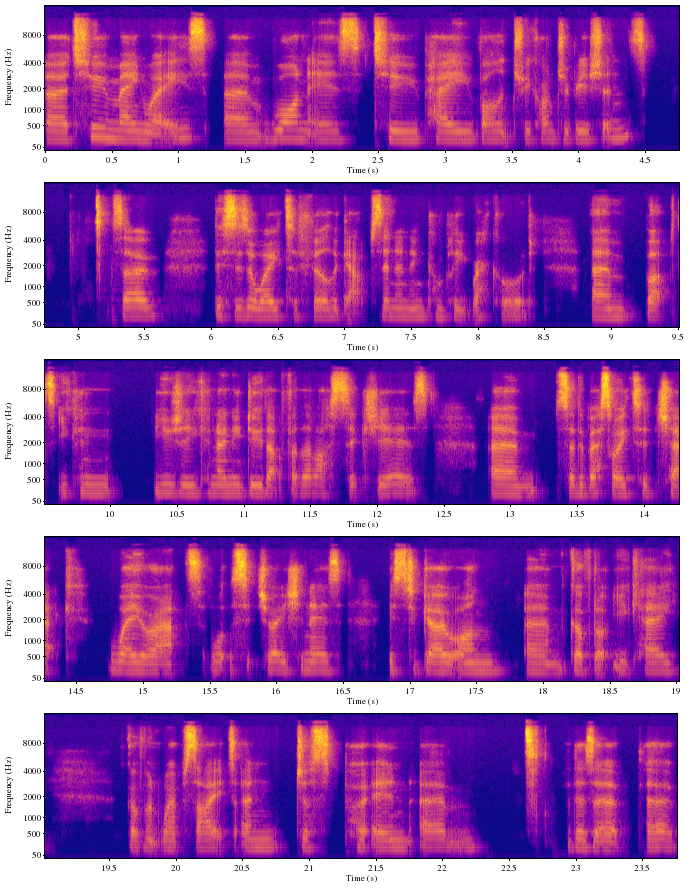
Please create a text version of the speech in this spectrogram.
uh, two main ways. Um, one is to pay voluntary contributions. So this is a way to fill the gaps in an incomplete record. Um, but you can usually you can only do that for the last six years. Um, so the best way to check where you're at, what the situation is, is to go on um, gov.uk government website and just put in. Um, there's a, a,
